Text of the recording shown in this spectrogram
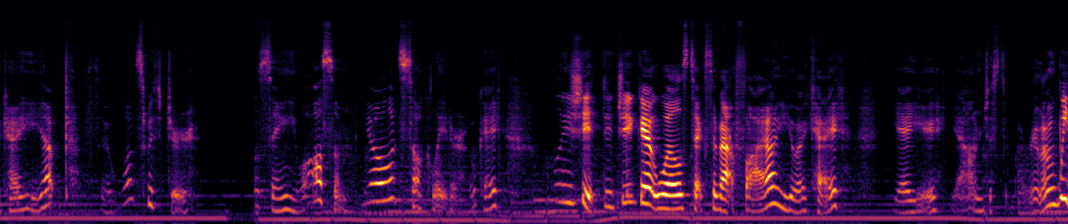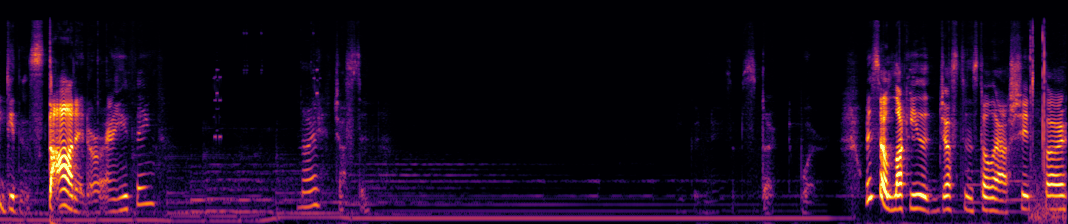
okay? Yep. So, what's with Drew? was saying you were awesome. Yo, let's talk later, okay? Holy shit, did you get Wells' text about fire? You okay? Yeah, you. Yeah, I'm just in my room. I mean, we didn't start it or anything. No, Justin. Good news, I'm stoked. Word. We're so lucky that Justin stole our shit, though.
